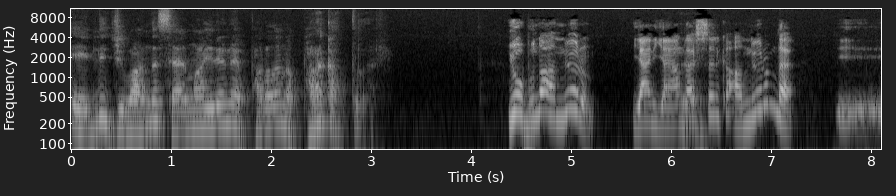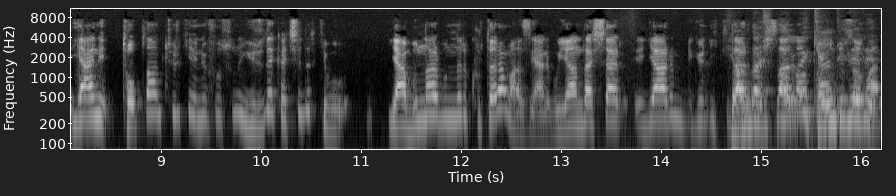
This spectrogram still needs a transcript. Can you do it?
elli civarında sermayelerine paralarına para kattılar. Yo bunu anlıyorum. Yani yandaşları evet. anlıyorum da e, yani toplam Türkiye nüfusunun yüzde kaçıdır ki bu? Yani bunlar bunları kurtaramaz yani. Bu yandaşlar e, yarın bir gün iktidarda Yandaşlar ve kendileri zaman...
